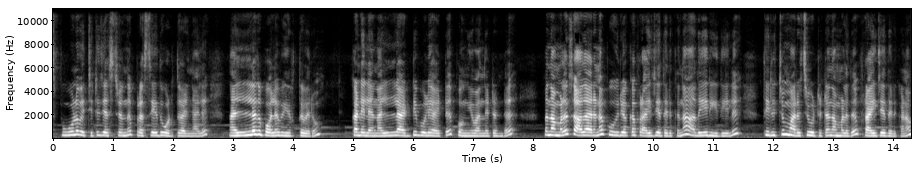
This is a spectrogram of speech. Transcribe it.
സ്പൂണ് വെച്ചിട്ട് ജസ്റ്റ് ഒന്ന് പ്രസ് ചെയ്ത് കൊടുത്തു കഴിഞ്ഞാൽ നല്ലതുപോലെ വീർത്ത് വരും. കണ്ടില്ലേ നല്ല അടിപൊളിയായിട്ട് പൊങ്ങി വന്നിട്ടുണ്ട്. അപ്പം നമ്മൾ സാധാരണ പൂരിയൊക്കെ ഫ്രൈ ചെയ്തെടുക്കുന്ന അതേ രീതിയിൽ തിരിച്ചും മറിച്ചു വിട്ടിട്ട് നമ്മളിത് ഫ്രൈ ചെയ്തെടുക്കണം.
